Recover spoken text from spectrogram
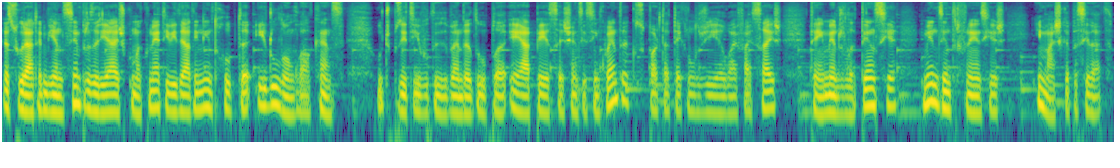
assegurar ambientes empresariais com uma conectividade ininterrupta e de longo alcance. O dispositivo de banda dupla EAP650, que suporta a tecnologia Wi-Fi 6, tem menos latência, menos interferências e mais capacidade.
